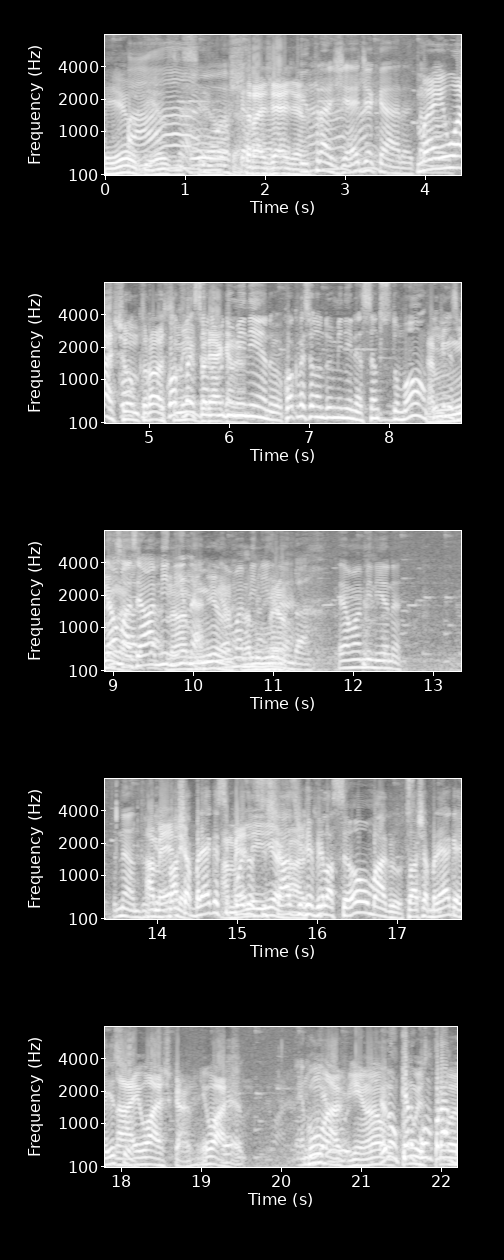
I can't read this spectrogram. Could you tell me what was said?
Meu Deus do céu. Tragédia. Que tragédia, cara. Tá Mas eu acho um troço Qual que meio vai ser o nome do né? menino? Qual que vai ser o nome do menino? É Santos Dumont? A Que que eles menina. Não, mas é uma menina. Não, menina. É uma A menina. menina. É uma menina. Não, do Amélia. Tu acha brega esse Amélia coisa, esses chás de revelação, Magro? Tu acha brega isso? Ah, eu acho, cara. Eu acho. É com um avião. eu não quero com comprar explosão.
